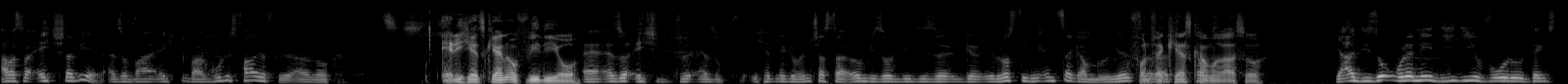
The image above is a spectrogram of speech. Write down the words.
Aber es war echt stabil. Also war echt, war ein gutes Fahrgefühl. Also, Hätte ich jetzt gern auf Video. äh, also ich, also ich hätte mir gewünscht, dass da irgendwie so wie diese ge- lustigen Instagram-Reels Von Verkehrskameras so. Ja, die so, oder nee, die, die, wo du denkst,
